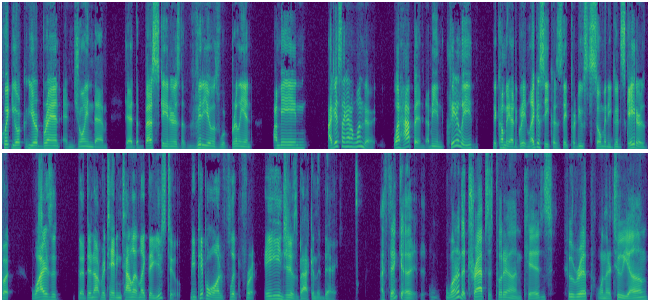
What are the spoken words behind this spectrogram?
quit your your brand and join them. They had the best skaters, the videos were brilliant. I mean, I guess I gotta wonder what happened. I mean, clearly the company had a great legacy because they produced so many good skaters, but why is it that they're not retaining talent like they used to? I mean, people on Flip for ages back in the day. I think uh, one of the traps is put on kids who rip when they're too young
